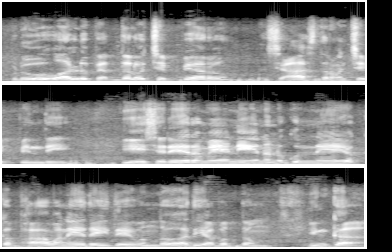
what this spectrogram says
ఇప్పుడు వాళ్ళు పెద్దలు చెప్పారు శాస్త్రం చెప్పింది ఈ శరీరమే నేను అనుకునే యొక్క భావన ఏదైతే ఉందో అది అబద్ధం. ఇంకా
